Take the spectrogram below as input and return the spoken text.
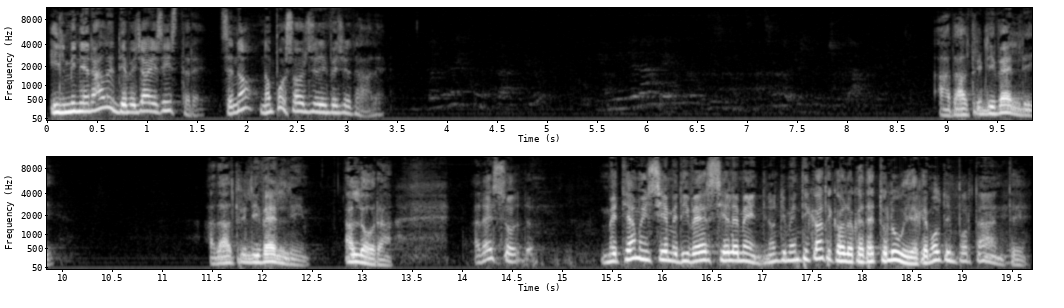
Il minerale deve già esistere, se no non può sorgere il vegetale. Ad altri livelli. Ad altri livelli. Allora, adesso mettiamo insieme diversi elementi. Non dimenticate quello che ha detto lui, che è molto importante.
